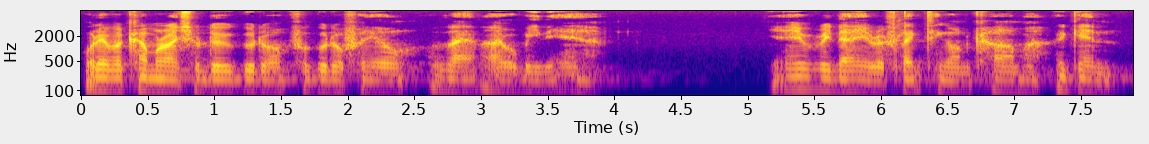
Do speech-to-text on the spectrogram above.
Whatever karma I shall do, good or for good or for ill, that I will be the heir. Every day reflecting on karma, again,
